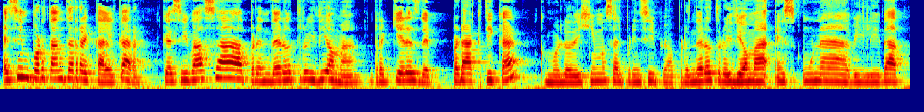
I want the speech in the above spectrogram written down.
es importante recalcar que si vas a aprender otro idioma, requieres de práctica, como lo dijimos al principio, aprender otro idioma es una habilidad.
